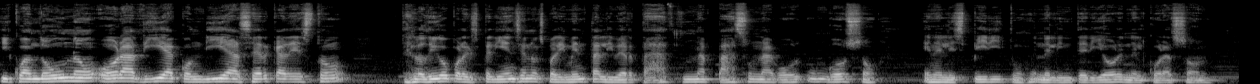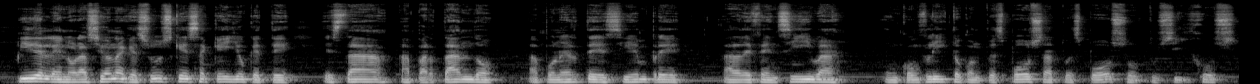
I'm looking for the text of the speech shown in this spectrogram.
Y cuando uno ora día con día acerca de esto, te lo digo por experiencia, uno experimenta libertad, una paz, un gozo en el espíritu, en el interior, en el corazón. Pídele en oración a Jesús que es aquello que te está apartando a ponerte siempre a la defensiva, en conflicto con tu esposa, tu esposo, tus hijos,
